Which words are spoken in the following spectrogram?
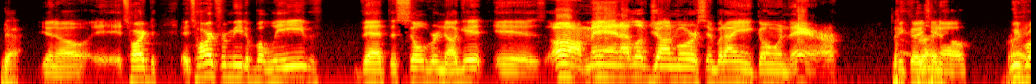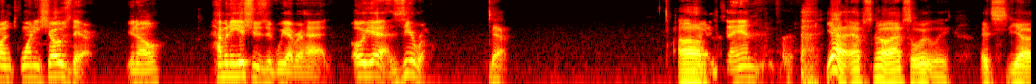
Yeah. You know, it's hard. It's hard for me to believe that the silver nugget is, oh man, I love John Morrison, but I ain't going there because Right. you know we've run 20 shows there. You know, how many issues have we ever had? Oh yeah, zero. Yeah. You know Um, saying? yeah, abs- no, absolutely. It's yeah,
